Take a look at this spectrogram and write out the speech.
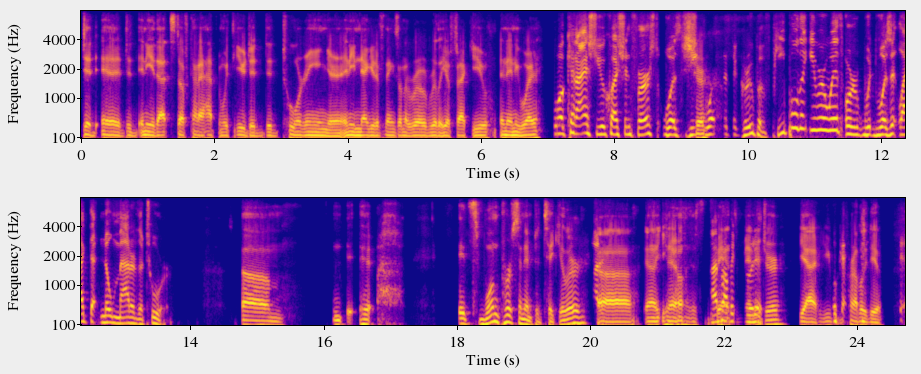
did uh, did any of that stuff kind of happen with you? Did did touring or any negative things on the road really affect you in any way? Well, can I ask you a question first? Was, the, sure. was it the group of people that you were with, or was it like that no matter the tour? Um, it, it's one person in particular. Uh, uh, you know, I probably manager. Yeah, you okay. probably do.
